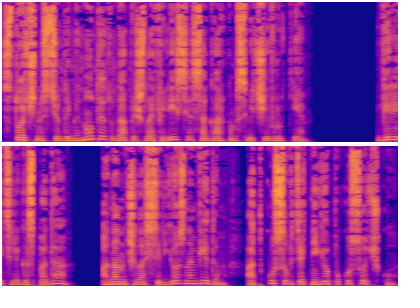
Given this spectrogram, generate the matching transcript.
С точностью до минуты туда пришла Фелисия с огарком свечи в руке. Верите ли, господа, она начала с серьезным видом откусывать от нее по кусочку.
